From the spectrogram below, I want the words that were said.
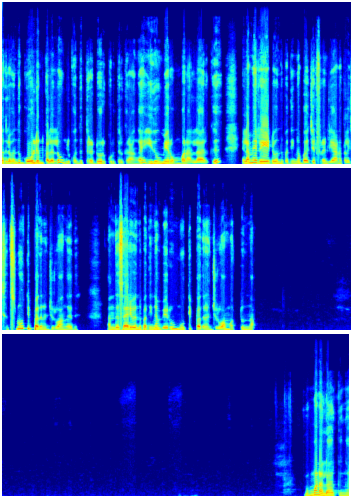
அதில் வந்து கோல்டன் கலரில் உங்களுக்கு வந்து த்ரெட் ஒர்க் கொடுத்துருக்குறாங்க. இதுவுமே ரொம்ப நல்லா இருக்குது எல்லாமே ரேட் வந்து பார்த்தீங்கன்னா பட்ஜெட் ஃப்ரெண்ட்லியான கலெக்ஷன்ஸ் நூற்றி பதினஞ்சு ரூபாங்க அது. அந்த சாரி வந்து பார்த்தீங்கன்னா வெறும் நூற்றி பதினஞ்சு ரூபா மட்டும்தான். ரொம்ப நல்லா இருக்குங்க.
